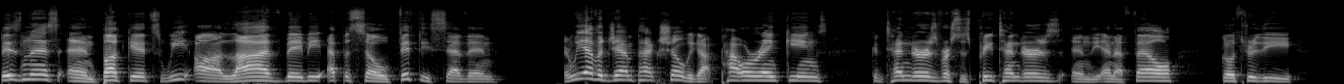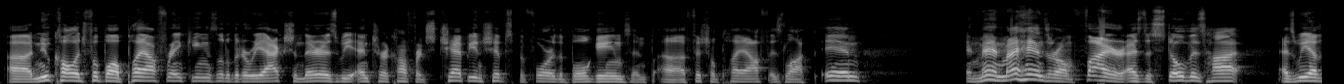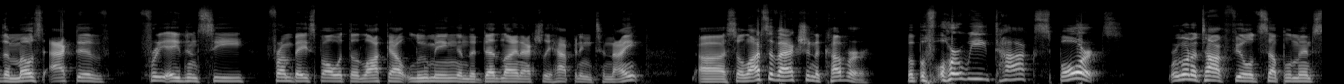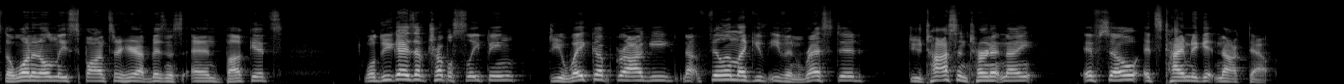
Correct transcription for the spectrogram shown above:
Business and Buckets. We are live, baby. Episode 57. And we have a jam packed show. We got power rankings, contenders versus pretenders in the NFL. Go through the uh, new college football playoff rankings, a little bit of reaction there as we enter conference championships before the bowl games and uh, official playoff is locked in. And man, my hands are on fire as the stove is hot, as we have the most active free agency from baseball with the lockout looming and the deadline actually happening tonight. Uh, so lots of action to cover. But before we talk sports, we're going to talk Fueled Supplements, the one and only sponsor here at Business and Buckets. Well, do you guys have trouble sleeping? Do you wake up groggy, not feeling like you've even rested? Do you toss and turn at night? If so, it's time to get knocked out.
